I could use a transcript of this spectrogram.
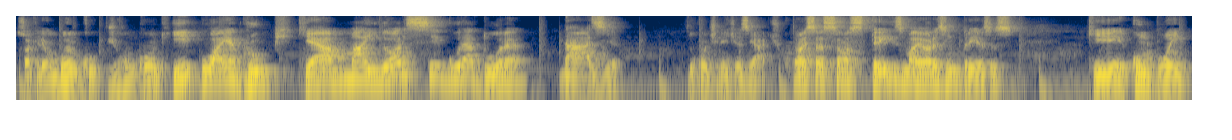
só que ele é um banco de Hong Kong, e o Aya Group, que é a maior seguradora da Ásia, do continente asiático. Então essas são as três maiores empresas que compõem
